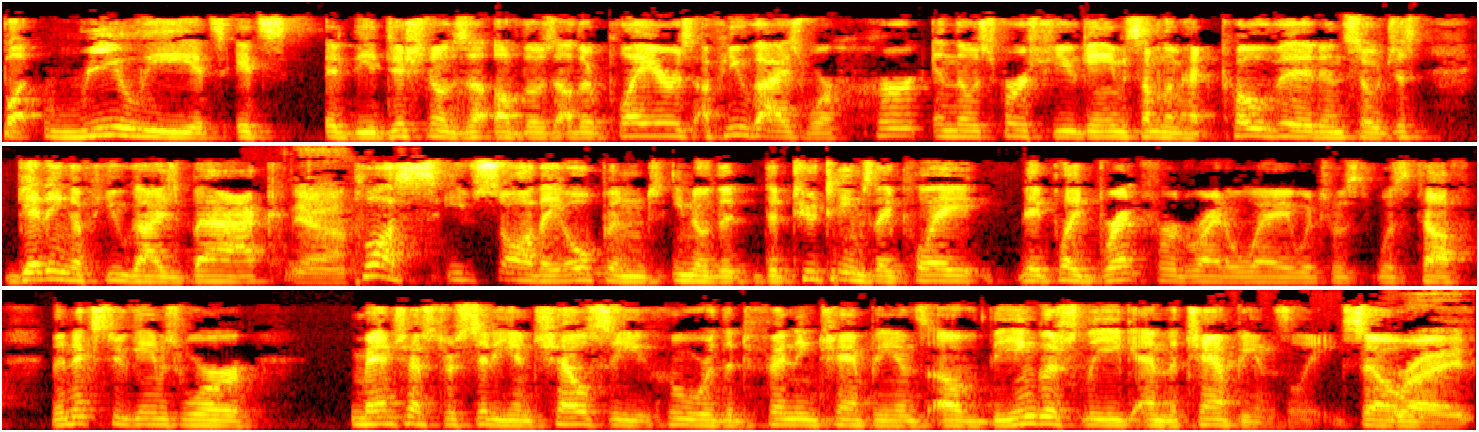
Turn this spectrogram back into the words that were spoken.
but really it's it's uh, the addition of, of those other players. A few guys were hurt in those first few games. Some of them had COVID, and so just getting a few guys back. Yeah. Plus, you saw they opened. You know, the the two teams they play they played Brentford right away, which was was tough. The next two games were Manchester City and Chelsea, who were the defending champions of the English League and the Champions League. So right.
